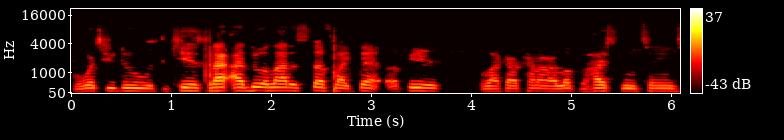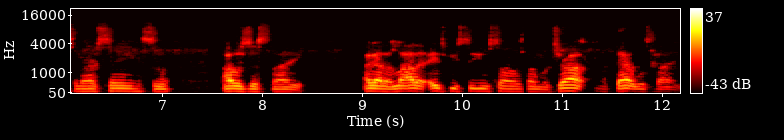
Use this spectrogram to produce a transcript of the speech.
for what you do with the kids. Cause I, I do a lot of stuff like that up here, like our kind of our local high school teams and our scene. So I was just like, I got a lot of HBCU songs I'm gonna drop, but that was like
